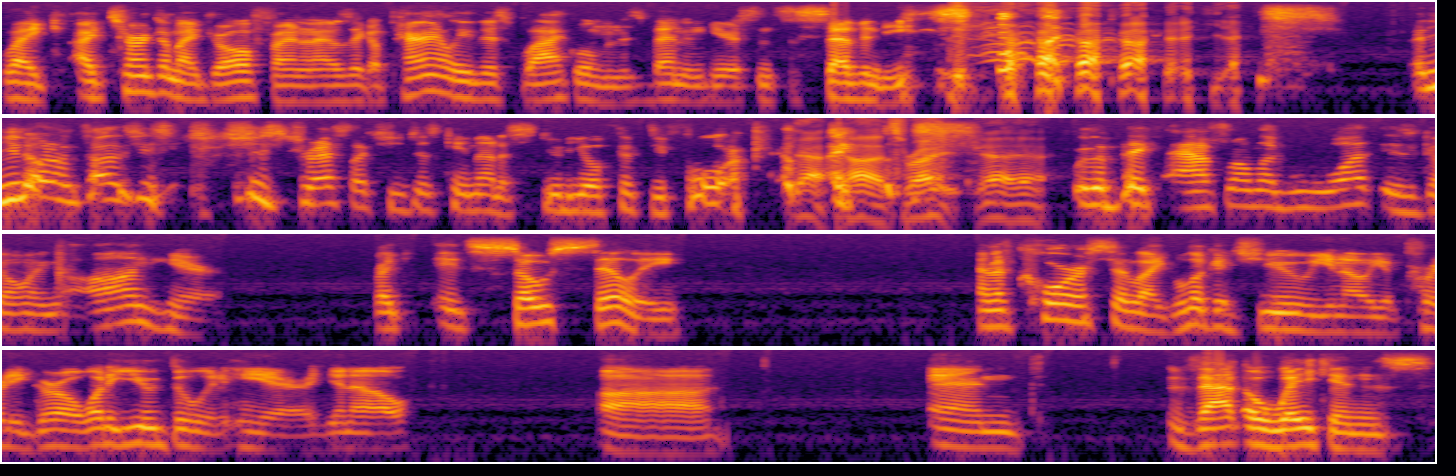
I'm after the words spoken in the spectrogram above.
like I turned to my girlfriend and I was like, apparently this black woman has been in here since the seventies. yeah. and you know what I'm talking? She's she's dressed like she just came out of Studio 54 Yeah, no, that's right. Yeah, yeah. with a big afro. I'm like, what is going on here? Like it's so silly. And of course they're like, look at you, you know, you pretty girl. What are you doing here? You know? Uh and that awakens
